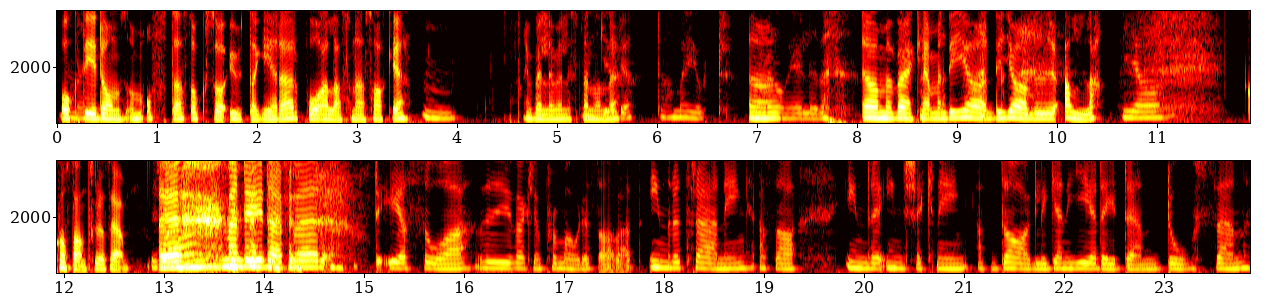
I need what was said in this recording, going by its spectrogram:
Och det är de som oftast också utagerar på alla sådana här saker. Mm. Det är väldigt, väldigt spännande. Men Gud, ja. Det har man ju gjort några Ja. gånger i livet. Ja men verkligen, men det gör, det gör vi ju alla. Ja, Konstant skulle jag säga. ja Eh. men det är därför det är så, vi är ju verkligen promoters av att inre träning, alltså inre incheckning, att dagligen ge dig den dosen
